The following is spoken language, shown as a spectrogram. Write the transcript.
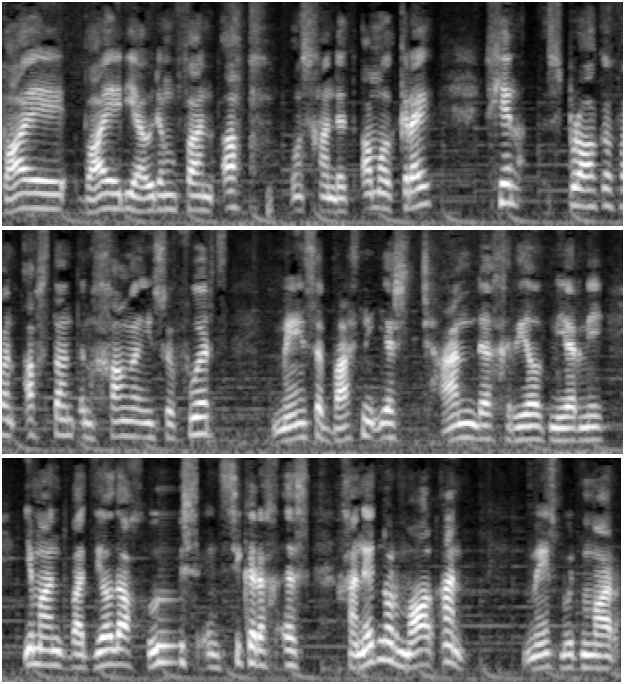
baie baie die houding van ag ons gaan dit almal kry geen sprake van afstand in gange en so voort mense was nie eers hande gereeld meer nie iemand wat heeldag hoes en siekerig is gaan net normaal aan mens moet maar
